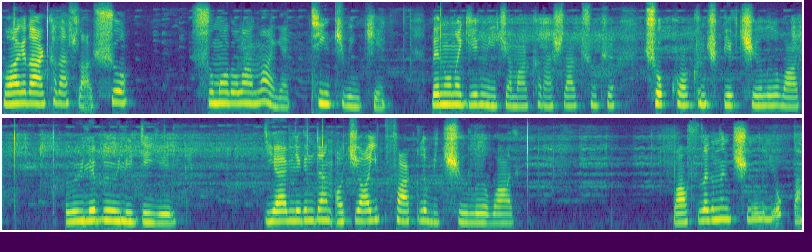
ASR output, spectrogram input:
Bu arada arkadaşlar şu şu mor olan var ya Tinky Winky. Ben ona girmeyeceğim arkadaşlar çünkü çok korkunç bir çığlığı var. Öyle böyle değil. Diğerlerinden acayip farklı bir çığlığı var. Bazılarının çığlığı yok da.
